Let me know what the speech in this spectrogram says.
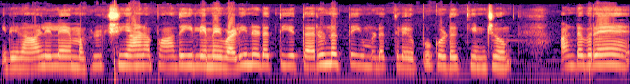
இதை நாளிலே மகிழ்ச்சியான பாதையில் எம்மை வழிநடத்திய தருணத்தை உம்மிடத்தில் ஒப்புக்கொடுக்கின்றோம். ஆண்டவரே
